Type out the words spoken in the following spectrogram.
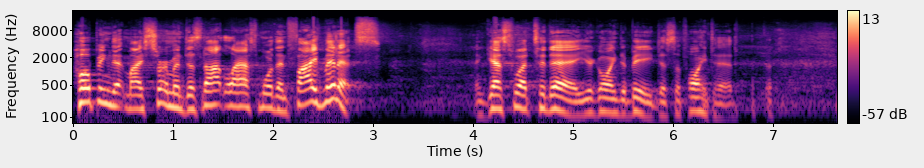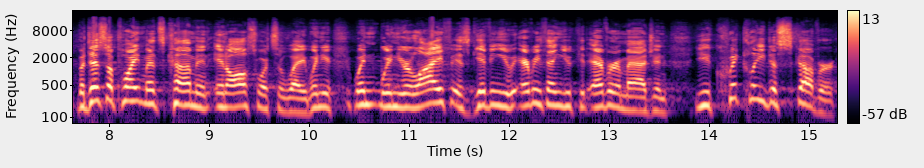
hoping that my sermon does not last more than five minutes. And guess what? Today, you're going to be disappointed. But disappointments come in, in all sorts of ways. When, you, when, when your life is giving you everything you could ever imagine, you quickly discover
